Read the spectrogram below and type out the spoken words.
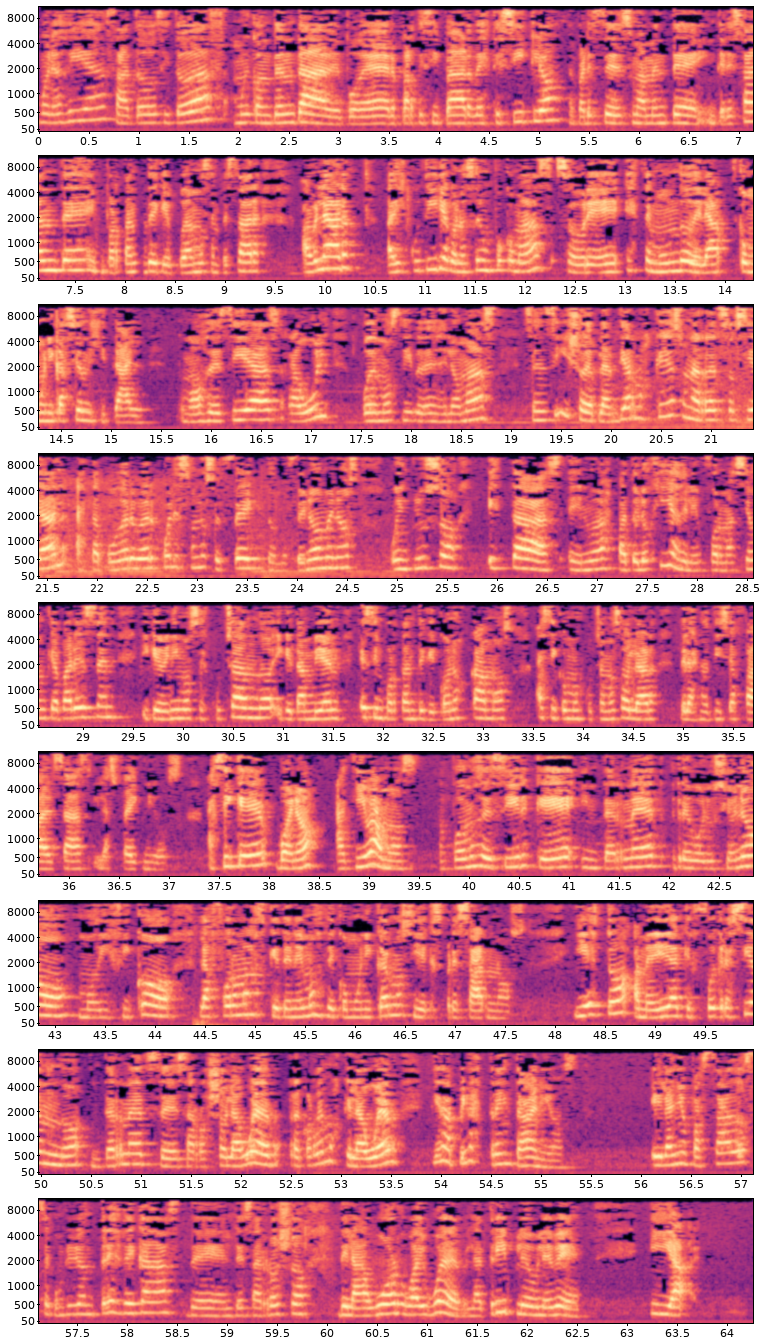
Buenos días a todos y todas. Muy contenta de poder participar de este ciclo. Me parece sumamente interesante, importante que podamos empezar a hablar, a discutir y a conocer un poco más sobre este mundo de la comunicación digital. Como vos decías, Raúl, podemos ir desde lo más sencillo de plantearnos qué es una red social hasta poder ver cuáles son los efectos, los fenómenos o incluso estas eh, nuevas patologías de la información que aparecen y que venimos escuchando y que también es importante que conozcamos, así como escuchamos hablar de las noticias falsas y las fake news. Así que, bueno, aquí vamos. Podemos decir que Internet revolucionó, modificó las formas que tenemos de comunicarnos y expresarnos. Y esto, a medida que fue creciendo Internet, se desarrolló la web. Recordemos que la web tiene apenas 30 años el año pasado se cumplieron tres décadas del desarrollo de la World Wide Web, la triple W. Y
